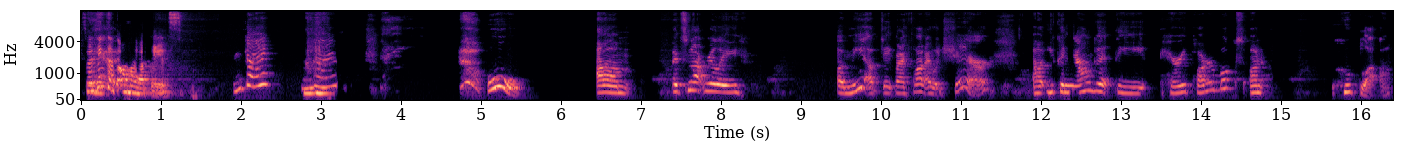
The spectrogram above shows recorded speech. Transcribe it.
So I think that's all my updates. Okay. Okay. oh, um, it's not really a me update, but I thought I would share. Uh, you can now get the Harry Potter books on Hoopla.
